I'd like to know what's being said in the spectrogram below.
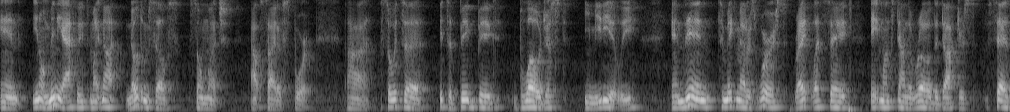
and you know, many athletes might not know themselves so much outside of sport. Uh, so it's a it's a big big blow just immediately. And then to make matters worse, right? Let's say eight months down the road, the doctor says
